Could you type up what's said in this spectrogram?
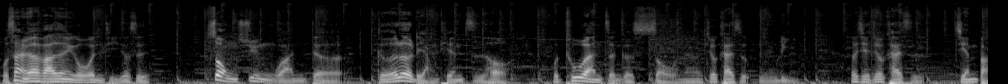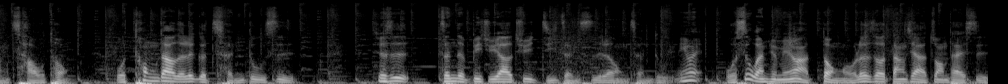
我上礼拜发生一个问题，就是重训完的隔了两天之后。我突然整个手呢就开始无力，而且就开始肩膀超痛。我痛到的那个程度是，就是真的必须要去急诊室那种程度。因为我是完全没办法动。我那时候当下的状态是，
